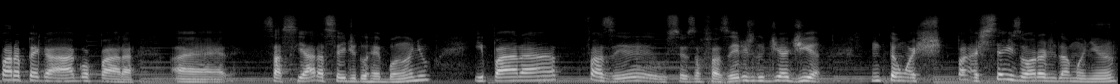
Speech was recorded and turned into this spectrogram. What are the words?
para pegar água para é, saciar a sede do rebanho e para fazer os seus afazeres do dia a dia. Então, às, às seis horas da manhã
